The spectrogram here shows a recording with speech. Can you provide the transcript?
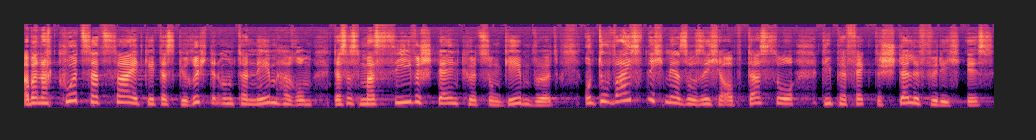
aber nach kurzer Zeit geht das Gerücht im Unternehmen herum, dass es massive Stellenkürzungen geben wird. Und du weißt nicht mehr so sicher, ob das so die perfekte Stelle für dich ist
